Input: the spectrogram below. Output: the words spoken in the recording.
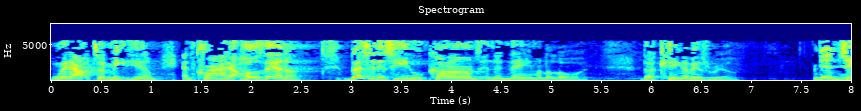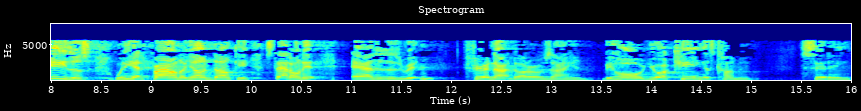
went out to meet him and cried out, Hosanna! Blessed is he who comes in the name of the Lord, the King of Israel. Then Jesus, when he had found a young donkey, sat on it, as it is written, Fear not, daughter of Zion. Behold, your king is coming, sitting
